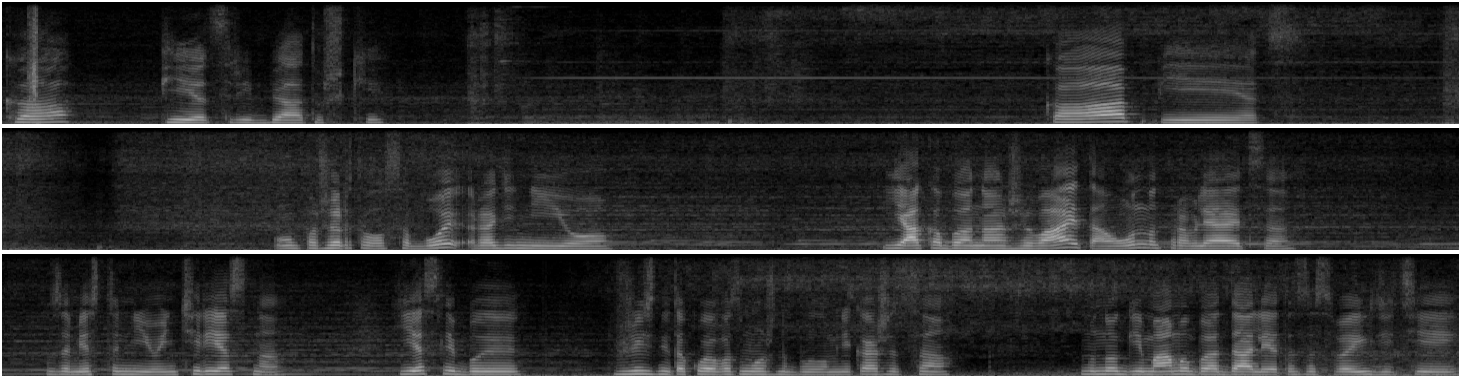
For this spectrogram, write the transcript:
Капец, ребятушки. Капец. Он пожертвовал собой ради нее. Якобы она оживает, а он отправляется за место нее. Интересно, если бы в жизни такое возможно было, мне кажется, многие мамы бы отдали это за своих детей.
